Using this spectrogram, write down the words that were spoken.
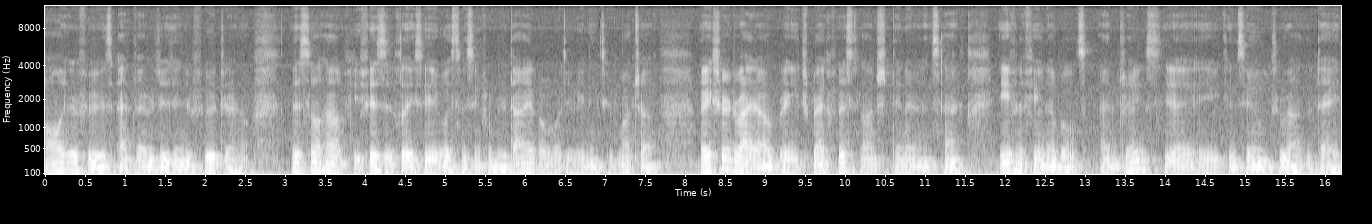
all your foods and beverages in your food journal. This will help you physically see what's missing from your diet or what you're eating too much of. Make sure to write out each breakfast, lunch, dinner, and snack, even a few nibbles, and drinks you consume throughout the day.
